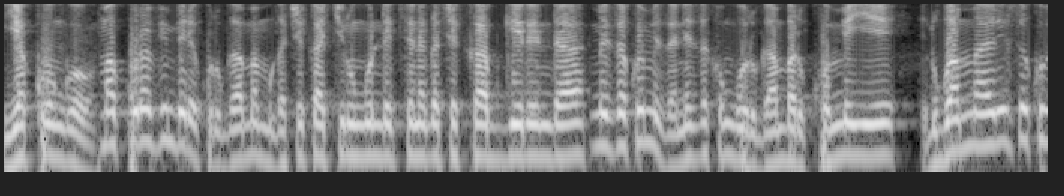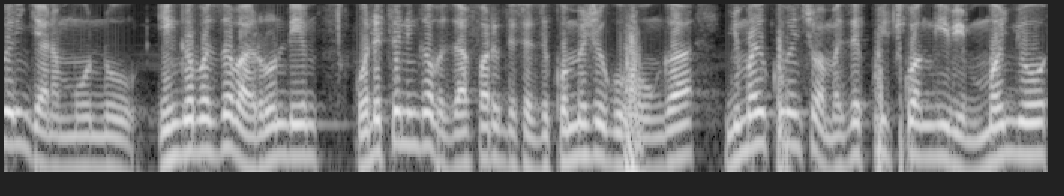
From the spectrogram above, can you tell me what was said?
ya kongo. Amakuru ava imbere ku rugamba mu gace ka kirungu ndetse n'agace ka bwirenda meza kwemeza neza ko ngo urugamba rukomeye rwamarese kubera injyana muntu. Ingabo z'abarundi ngo ndetse n'ingabo za FARDC zikomeje guhunga nyuma y'uko benshi bamaze kwicwa nk'ibimonyo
